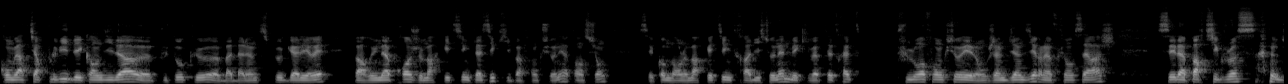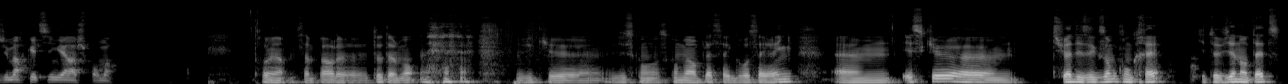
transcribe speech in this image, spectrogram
convertir plus vite des candidats plutôt que bah, d'aller un petit peu galérer par une approche de marketing classique qui va fonctionner. Attention, c'est comme dans le marketing traditionnel, mais qui va peut-être être plus loin fonctionner. Donc j'aime bien dire l'influence RH, c'est la partie grosse du marketing RH pour moi. Trop bien, ça me parle euh, totalement, vu, que, vu ce qu'on met en place avec Gross Hiring. Euh, est-ce que euh, tu as des exemples concrets qui te viennent en tête,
